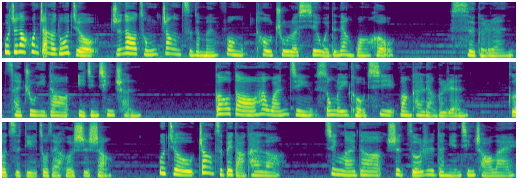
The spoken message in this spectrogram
不知道混战了多久，直到从帐子的门缝透出了些微的亮光后，四个人才注意到已经清晨。高岛和晚景松了一口气，放开两个人，各自叠坐在和室上。不久，帐子被打开了。进来的是昨日的年轻朝来，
